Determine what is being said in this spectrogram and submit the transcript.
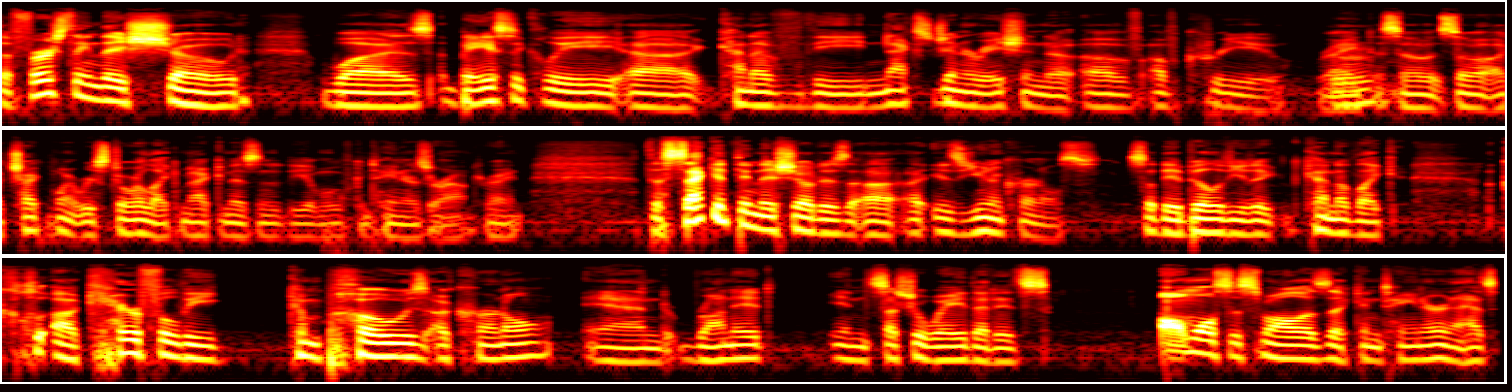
The first thing they showed was basically uh, kind of the next generation of of right? So so a checkpoint restore like mechanism to move containers around, right? The second thing they showed is uh, is unikernels, so the ability to kind of like cl- uh, carefully compose a kernel and run it in such a way that it's almost as small as a container and it has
